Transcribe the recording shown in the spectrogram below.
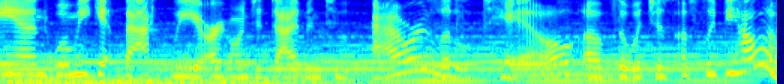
and when we get back, we are going to dive into our little tale of the witches of Sleepy Hollow.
